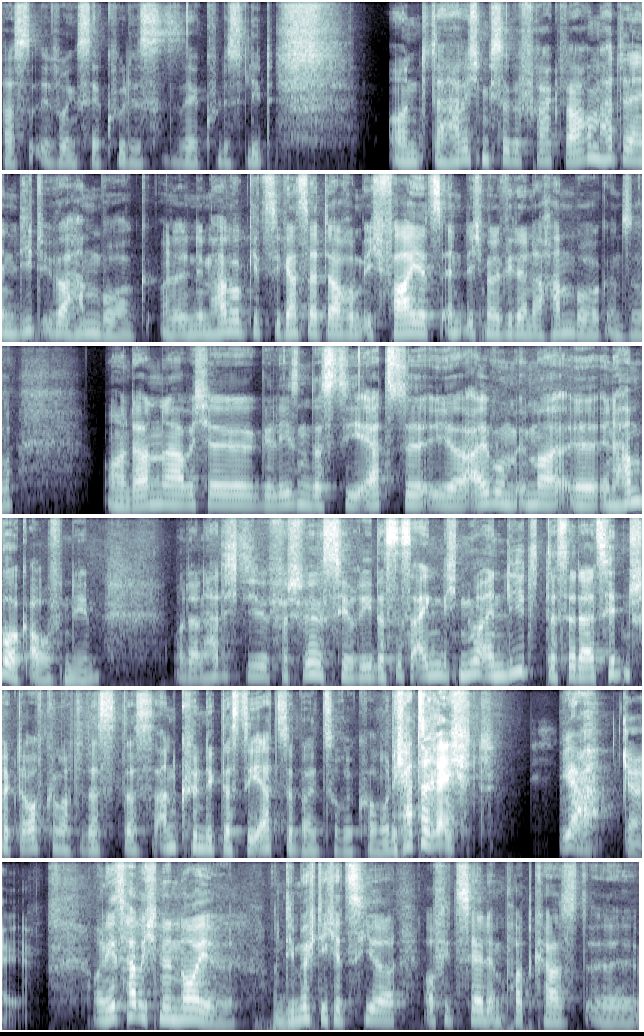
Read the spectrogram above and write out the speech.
Was übrigens sehr cool ist, sehr cooles Lied. Und da habe ich mich so gefragt, warum hat er ein Lied über Hamburg? Und in dem Hamburg geht es die ganze Zeit darum, ich fahre jetzt endlich mal wieder nach Hamburg und so. Und dann habe ich äh, gelesen, dass die Ärzte ihr Album immer äh, in Hamburg aufnehmen. Und dann hatte ich die Verschwörungstheorie, das ist eigentlich nur ein Lied, das er da als Hidden Track drauf gemacht hat, das, das ankündigt, dass die Ärzte bald zurückkommen. Und ich hatte recht. Ja. Geil. Und jetzt habe ich eine neue. Und die möchte ich jetzt hier offiziell im Podcast äh,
